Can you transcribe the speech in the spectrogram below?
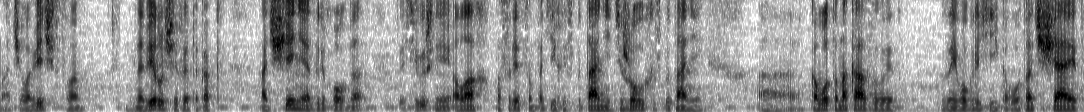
на человечество, для верующих это как очищение от грехов, да, То есть Всевышний Аллах посредством таких испытаний, тяжелых испытаний, а, кого-то наказывает за его грехи, кого-то очищает.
